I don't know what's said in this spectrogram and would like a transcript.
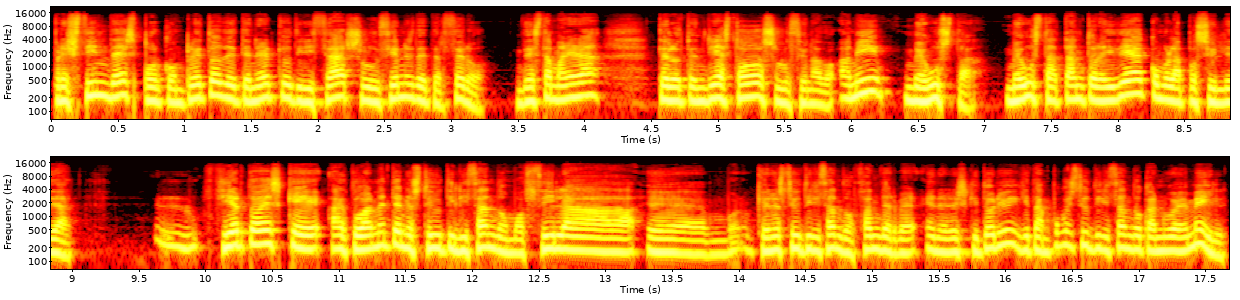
prescindes por completo de tener que utilizar soluciones de tercero. De esta manera te lo tendrías todo solucionado. A mí me gusta, me gusta tanto la idea como la posibilidad. Cierto es que actualmente no estoy utilizando Mozilla, eh, que no estoy utilizando Thunderbird en el escritorio y que tampoco estoy utilizando K9 Mail.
